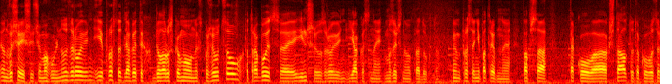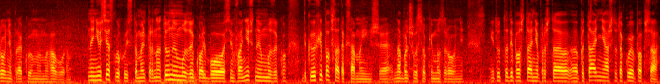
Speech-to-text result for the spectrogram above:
ён вышэйшы, чым агульны ўзровень і проста для гэтых беларускамоўных спажыўцоў патрабуецца іншы ўзровень якаснай музычнага прадукту. Ім проста не патрэбная папса такого кшталту такого ўзроўня, пра якую мы мы гаворам не ўсе слухаюць там альтэрнатыўную музыку альбо сімфанічную музыку. Дык іх і папса таксама іншая на больш высокім узроўні. І тут тады паўстане проста пытання што такое папса?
